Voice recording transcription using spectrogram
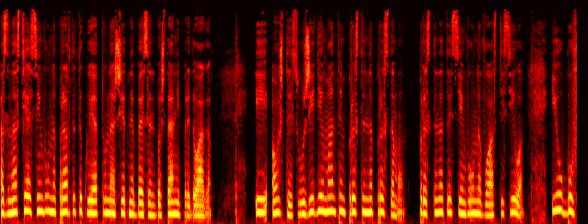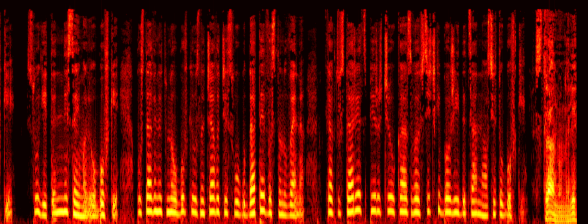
а за нас тя е символ на правдата, която нашият небесен баща ни предлага. И още служи диамантен пръстен на пръста му. Пръстенът е символ на власт и сила. И обувки. Слугите не са имали обувки. Поставянето на обувки означава, че свободата е възстановена. Както старият спираче оказва, всички Божии деца носят обувки. Странно, нали?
